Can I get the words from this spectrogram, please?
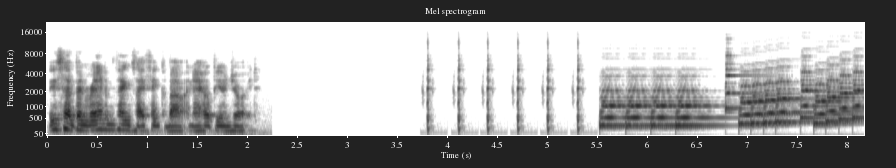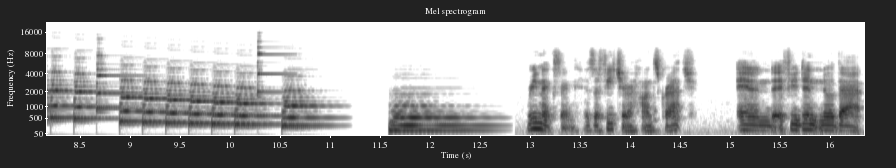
These have been random things I think about, and I hope you enjoyed. Remixing is a feature on Scratch. And if you didn't know that,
